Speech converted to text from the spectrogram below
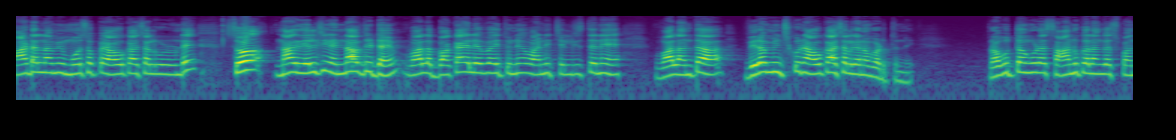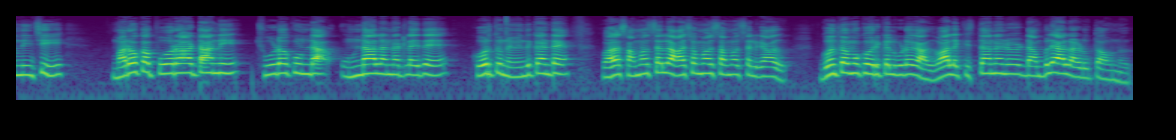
మాటలు నమ్మి మోసపోయే అవకాశాలు కూడా ఉండే. సో నాకు తెలిసి ఎండ్ ఆఫ్ ది టైం వాళ్ళ బకాయిలు ఏవైతున్నాయో వాడిని చెల్లిస్తేనే వాళ్ళంతా విరమించుకునే అవకాశాలు కనబడుతున్నాయి. ప్రభుత్వం కూడా సానుకూలంగా స్పందించి మరొక పోరాటాన్ని చూడకుండా ఉండాలన్నట్లయితే కోరుతున్నాం. ఎందుకంటే వాళ్ళ సమస్యలు ఆషమాష సమస్యలు కాదు. గొంతమ్మ కోరికలు కూడా కాదు. వాళ్ళకి ఇస్తానన్న డబ్బులే వాళ్ళు అడుగుతూ ఉన్నారు.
